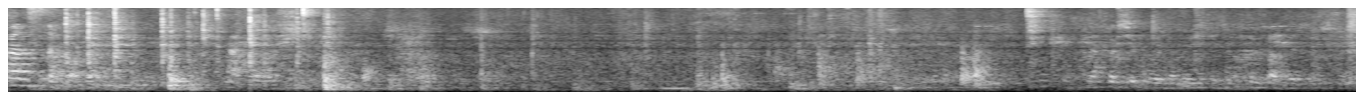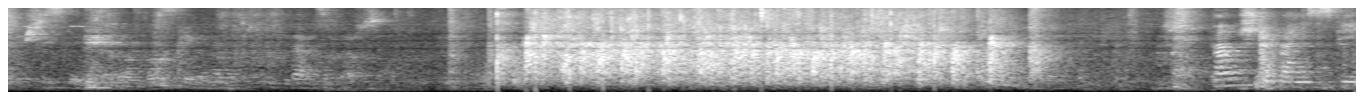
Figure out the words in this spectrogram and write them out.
Pan Stachowy. Mateusz. Na to się było domyślić, bo chyba wyszło wszystkiego. Wszystkiego. Bardzo proszę. Pan Szczepański.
